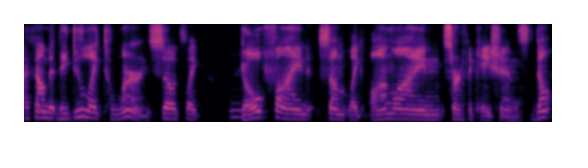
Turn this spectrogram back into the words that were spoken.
i found that they do like to learn so it's like mm-hmm. go find some like online certifications don't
